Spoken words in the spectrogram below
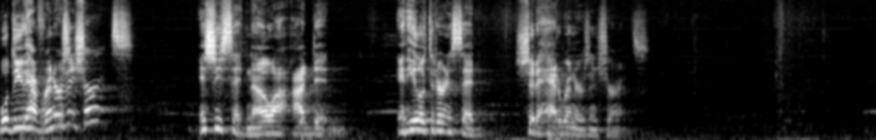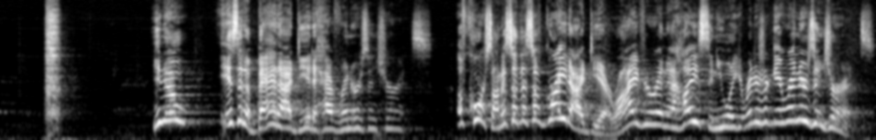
Well, do you have renter's insurance? And she said, No, I, I didn't. And he looked at her and said, Should have had renter's insurance. you know, is it a bad idea to have renter's insurance? Of course not. Said that's a great idea, right? If you're in a heist and you want to get renter's, get renter's insurance.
